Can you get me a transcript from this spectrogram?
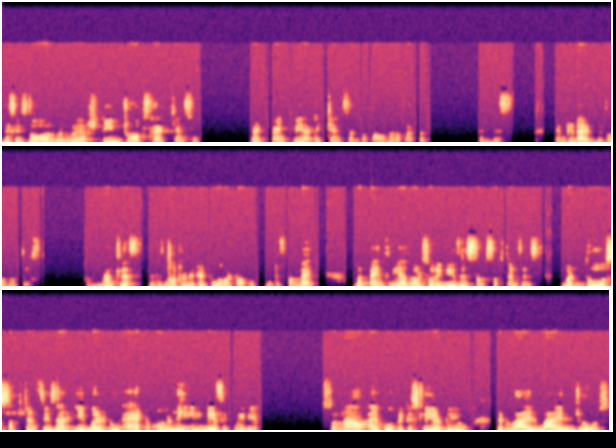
This is the organ where Steve Jobs had cancer, right? Pancreatic cancer, the founder of Apple and this, and he died because of this. Nonetheless, that is not related to our topic. Let us come back. The pancreas also releases some substances, but those substances are able to act only in basic medium. So now I hope it is clear to you that while bile juice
